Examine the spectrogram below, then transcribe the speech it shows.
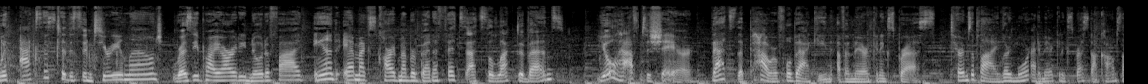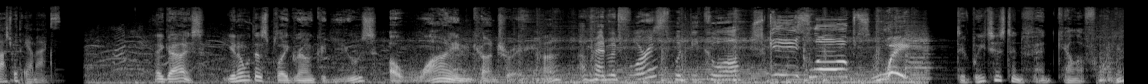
With access to the Centurion Lounge, Resy Priority Notified, and Amex card member benefits at select events, you'll have to share. That's the powerful backing of American Express. Terms apply. Learn more at americanexpress.com slash with Amex. Hey guys, you know what this playground could use? A wine country, huh? A redwood forest would be cool. Ski slopes! Wait! Did we just invent California?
